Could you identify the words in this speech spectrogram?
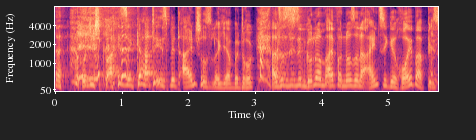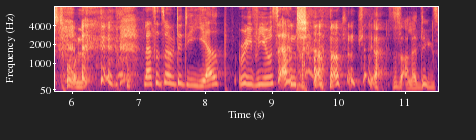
und die Speisekarte ist mit Einschusslöchern bedruckt. Also es ist im Grunde genommen einfach nur so eine einzige Räuberpistole. Lass uns mal bitte die Yelp-Reviews anschauen. ja, das ist allerdings.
